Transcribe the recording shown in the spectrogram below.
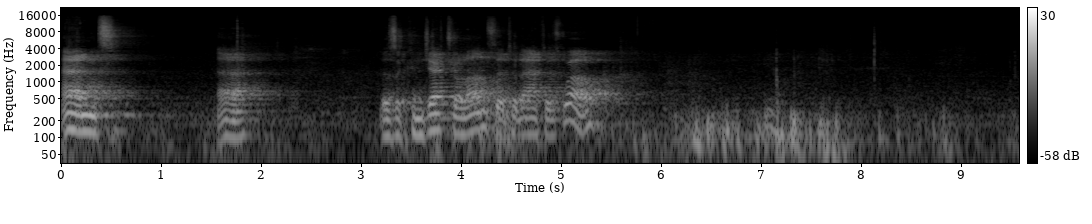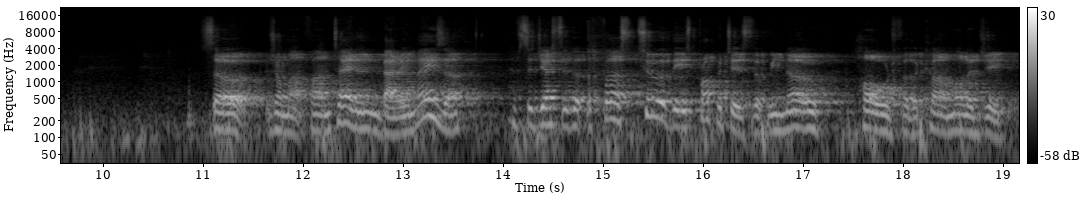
And uh, there's a conjectural answer to that as well. So Jean-Marc Fontaine and Barry Mazur have suggested that the first two of these properties that we know hold for the cohomology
